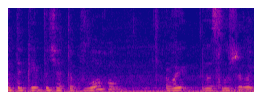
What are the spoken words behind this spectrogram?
Отакий початок влогу ви заслужили.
